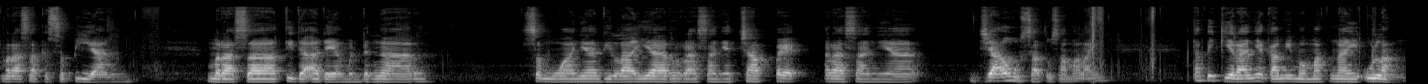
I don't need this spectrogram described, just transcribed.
merasa kesepian, merasa tidak ada yang mendengar. Semuanya di layar, rasanya capek, rasanya jauh satu sama lain tapi kiranya kami memaknai ulang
